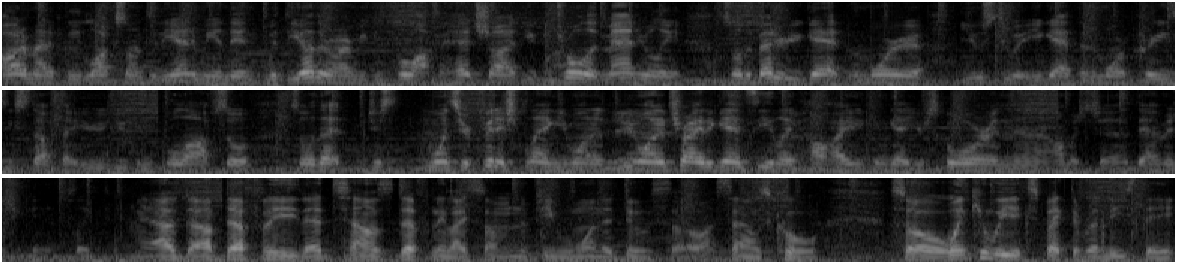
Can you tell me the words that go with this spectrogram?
automatically locks onto the enemy, and then with the other arm you can pull off a headshot. You control it manually. So the better you get, the more used to it you get, then the more crazy stuff that you you can pull off. So so that just once you're finished playing, you want to yeah. you want to try it again, see like how high you can get your score and uh, how much uh, damage you can inflict. Yeah, I'll, I'll, definitely. That sounds definitely like something that people want to do. So it sounds cool. So when can we expect the release date?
